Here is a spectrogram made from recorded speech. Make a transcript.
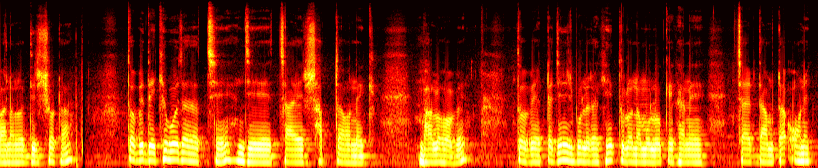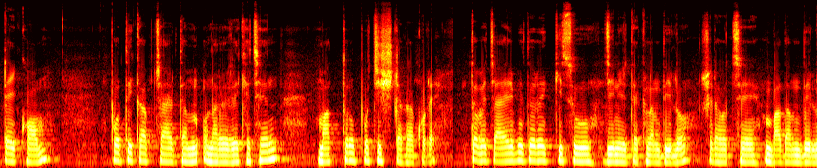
বানানোর দৃশ্যটা। তবে দেখে বোঝা যাচ্ছে যে চায়ের স্বাদটা অনেক ভালো হবে। তবে একটা জিনিস বলে রাখি, তুলনামূলক এখানে চায়ের দামটা অনেকটাই কম। প্রতি কাপ চায়ের দাম ওনারা রেখেছেন মাত্র পঁচিশ টাকা করে। তবে চায়ের ভিতরে কিছু জিনিস দেখলাম দিল, সেটা হচ্ছে বাদাম দিল।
